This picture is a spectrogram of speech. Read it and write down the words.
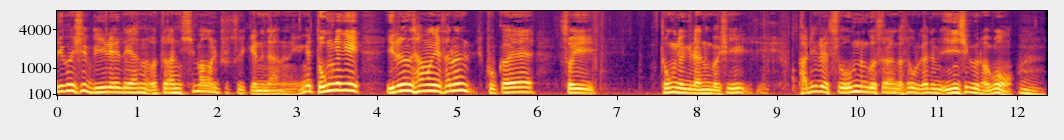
이것이 미래에 대한 어떠한 희망을 줄 수 있겠느냐 하는 그러니까 동력이 이런 상황에서는 국가의 소위 동력이라는 것이 발휘될 수 없는 것이라는 것을 우리가 좀 인식을 하고 음.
